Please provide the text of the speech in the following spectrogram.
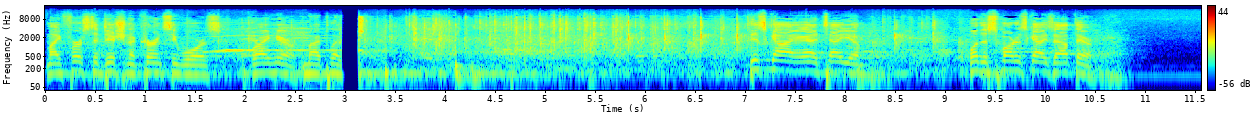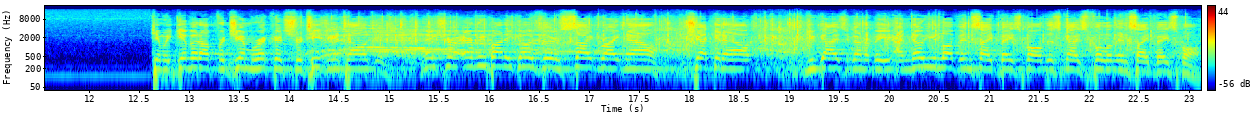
my first edition of Currency Wars right here. My pleasure. This guy, I got to tell you, one of the smartest guys out there. Can we give it up for Jim Rickards, Strategic Intelligence? Make sure everybody goes to their site right now. Check it out. You guys are going to be, I know you love inside baseball. This guy's full of inside baseball.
